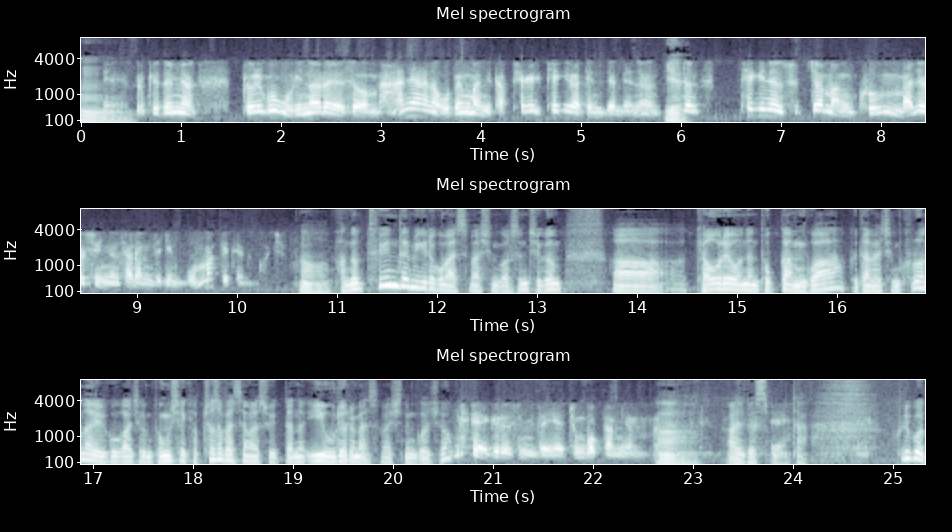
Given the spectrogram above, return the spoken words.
음. 예, 그렇게 되면 결국 우리나라에서 만에 하나 500만이 다 폐기, 폐기가 된다면은 예. 일단 폐기는 숫자만큼 맞을 수 있는 사람들이 못 맞게 되는 거죠. 어, 방금 트윈데믹이라고 말씀하신 것은 지금 어, 겨울에 오는 독감과 그다음에 지금 코로나 19가 지금 동시에 겹쳐서 발생할 수 있다는 이 우려를 말씀하시는 거죠? 네, 그렇습니다. 예, 중복 감염. 아, 알겠습니다. 그리고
